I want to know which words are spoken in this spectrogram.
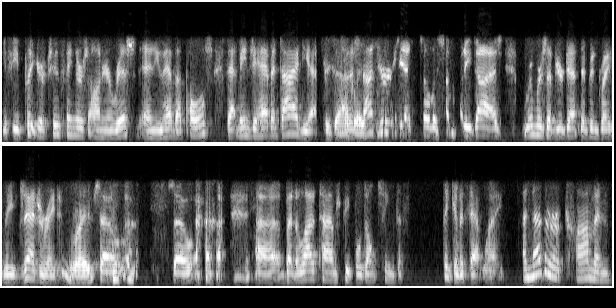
If you put your two fingers on your wrist and you have a pulse, that means you haven't died yet. So Exactly. it's not yours yet until somebody dies. Rumors of your death have been greatly exaggerated. Right. So, so, uh, but a lot of times people don't seem to think of it that way. Another common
